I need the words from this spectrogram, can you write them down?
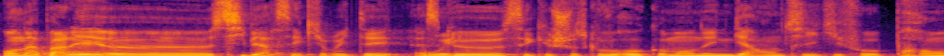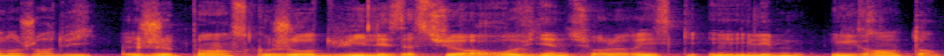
On a parlé euh, cybersécurité. Est-ce que c'est quelque chose que vous recommandez, une garantie qu'il faut prendre aujourd'hui? Je pense qu'aujourd'hui, les assureurs reviennent sur le risque et il est, il est grand temps.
